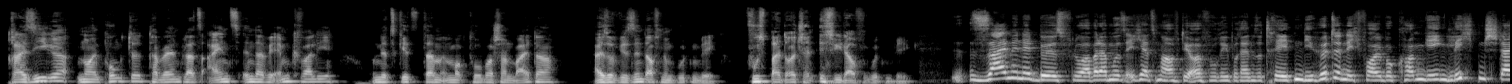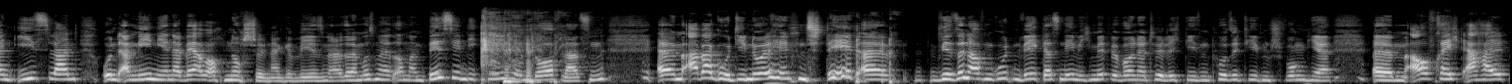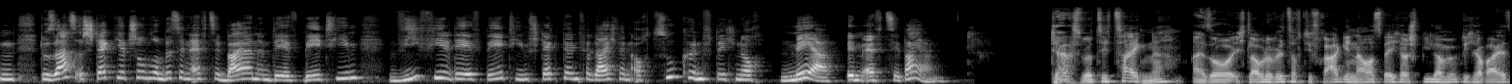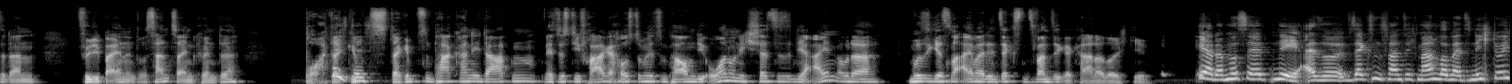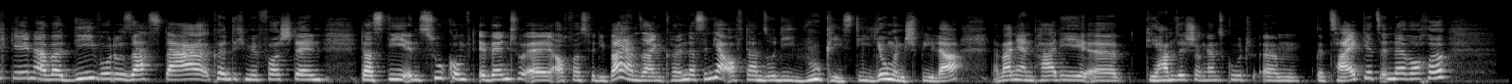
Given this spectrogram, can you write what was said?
drei Siege, neun Punkte, Tabellenplatz eins in der WM-Quali und jetzt geht's dann im Oktober schon weiter. Also wir sind auf einem guten Weg. Fußball Deutschland ist wieder auf einem guten Weg. Sei mir nicht böse, Flo, aber da muss ich jetzt mal auf die Euphoriebremse treten. Die Hütte nicht voll bekommen gegen Liechtenstein, Island und Armenien. Das wäre aber auch noch schöner gewesen. Also da muss man jetzt auch mal ein bisschen die Kirche im Dorf lassen. Ähm, aber gut, die Null hinten steht. Äh, wir sind auf einem guten Weg, das nehme ich mit. Wir wollen natürlich diesen positiven Schwung hier ähm, aufrecht erhalten. Du sagst, es steckt jetzt schon so ein bisschen FC Bayern im DFB-Team. Wie viel DFB-Team steckt denn vielleicht dann auch zukünftig noch mehr im FC Bayern? Ja, das wird sich zeigen, ne? Also ich glaube, du willst auf die Frage hinaus, welcher Spieler möglicherweise dann für die Bayern interessant sein könnte. Boah, da Richtig. gibt's, da gibt's ein paar Kandidaten. Jetzt ist die Frage, haust du mir jetzt ein paar um die Ohren und ich schätze sie dir ein oder muss ich jetzt noch einmal den 26er Kader durchgehen? Ja, da muss ja, nee, also 26 Mann wollen wir jetzt nicht durchgehen, aber die, wo du sagst, da könnte ich mir vorstellen, dass die in Zukunft eventuell auch was für die Bayern sein können, das sind ja oft dann so die Rookies, die jungen Spieler. Da waren ja ein paar, die, äh, die haben sich schon ganz gut ähm, gezeigt jetzt in der Woche.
